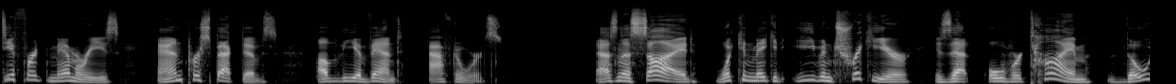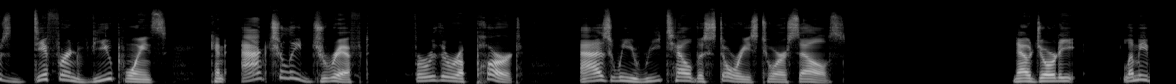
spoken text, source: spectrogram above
different memories and perspectives of the event afterwards. As an aside, what can make it even trickier is that over time, those different viewpoints can actually drift further apart as we retell the stories to ourselves. Now, Jordy, let me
